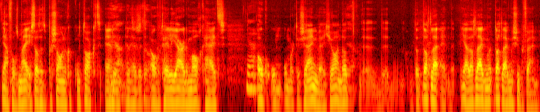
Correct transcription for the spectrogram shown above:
Ja, volgens mij is dat het persoonlijke contact. En, Ja, en hebben het over het hele jaar de mogelijkheid Ja. ook om, om er te zijn, weet je wel. En dat, Ja. eh, dat, dat, ja, dat, lijkt me, dat lijkt me super fijn.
